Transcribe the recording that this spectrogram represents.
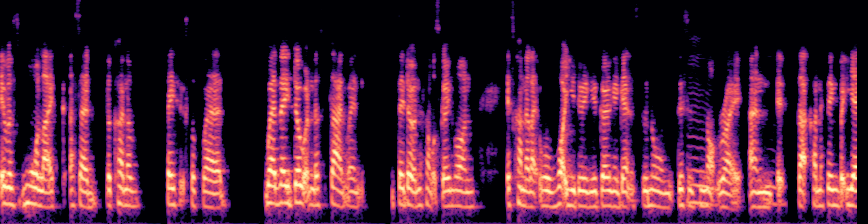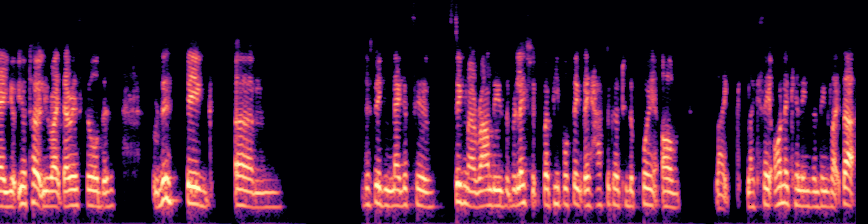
it was more like i said the kind of basic stuff where where they don't understand when they don't understand what's going on it's kind of like, well, what are you doing? You're going against the norm. This is mm. not right, and mm. it's that kind of thing. But yeah, you're you're totally right. There is still this this big um this big negative stigma around these relationships where people think they have to go to the point of like like say honor killings and things like that.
